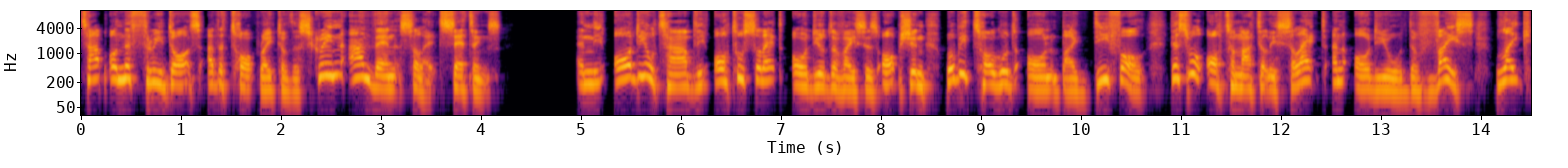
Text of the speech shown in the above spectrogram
tap on the three dots at the top right of the screen and then select Settings. In the Audio tab, the Auto Select Audio Devices option will be toggled on by default. This will automatically select an audio device, like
